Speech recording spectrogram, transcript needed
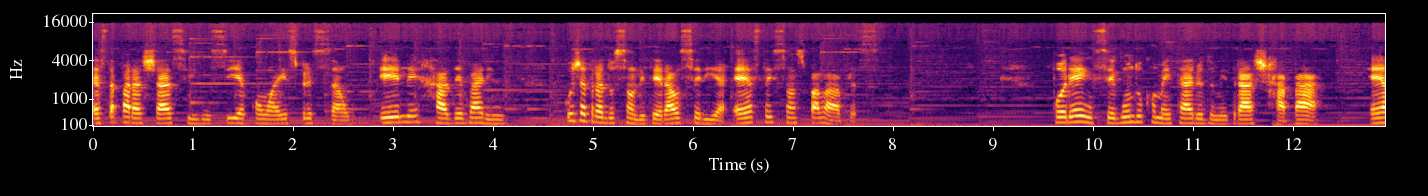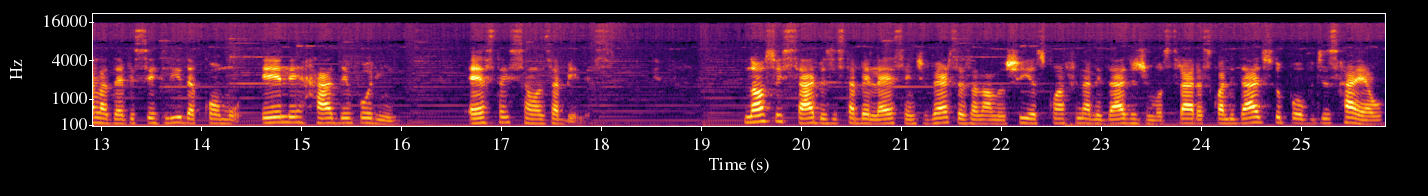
esta paraxá se inicia com a expressão Ele Hadevarim, cuja tradução literal seria Estas são as palavras. Porém, segundo o comentário do Midrash Rabbah, ela deve ser lida como Ele Hadevorim. Estas são as abelhas. Nossos sábios estabelecem diversas analogias com a finalidade de mostrar as qualidades do povo de Israel.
